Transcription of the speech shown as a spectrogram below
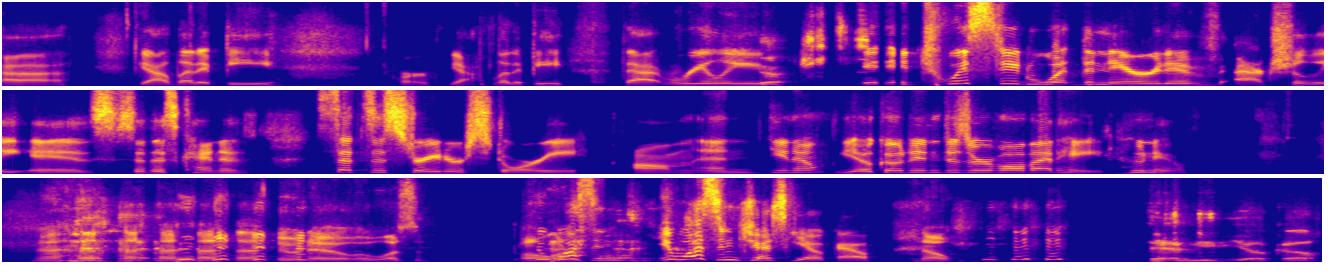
uh yeah, Let It Be or yeah, Let It Be that really Yeah. it, it twisted what the narrative actually is. So this kind of sets a straighter story. Um, and you know, Yoko didn't deserve all that hate. Who knew? Who knew? It wasn't. all it wasn't. It wasn't just Yoko. Nope. Damn you, Yoko.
